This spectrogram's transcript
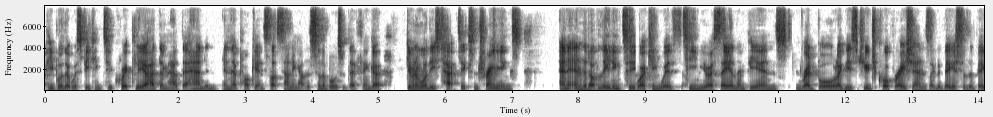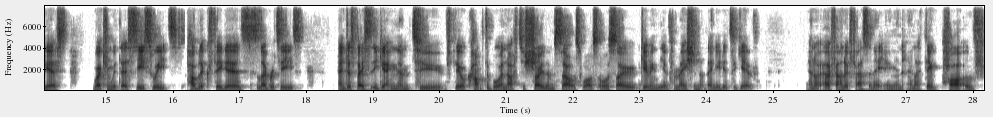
People that were speaking too quickly, I had them have their hand in, in their pocket and start sounding out the syllables with their finger, giving them all these tactics and trainings and it ended up leading to working with Team USA Olympians, Red Bull, like these huge corporations, like the biggest of the biggest, working with their C suites, public figures, celebrities, and just basically getting them to feel comfortable enough to show themselves whilst also giving the information that they needed to give. And I, I found it fascinating. And, and I think part of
